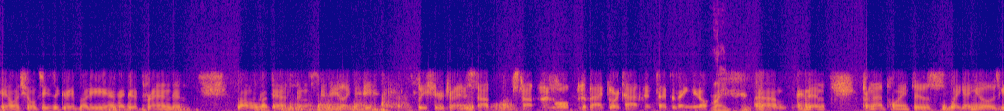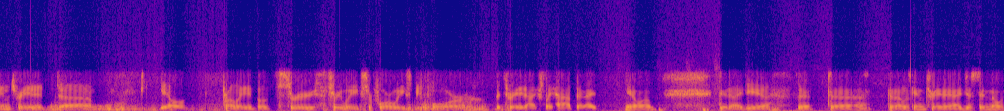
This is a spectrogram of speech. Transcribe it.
You know, Schultz is a great buddy and a good friend and love him to death. And, and like, hey, at least you're trying to stop stop the, the backdoor tapping type of thing, you know. Right. Um, and then from that point, it was like I knew I was getting traded. Uh, you know, probably about three three weeks or four weeks before the trade actually happened. I, you know, a good idea that uh, that I was getting traded. I just didn't know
